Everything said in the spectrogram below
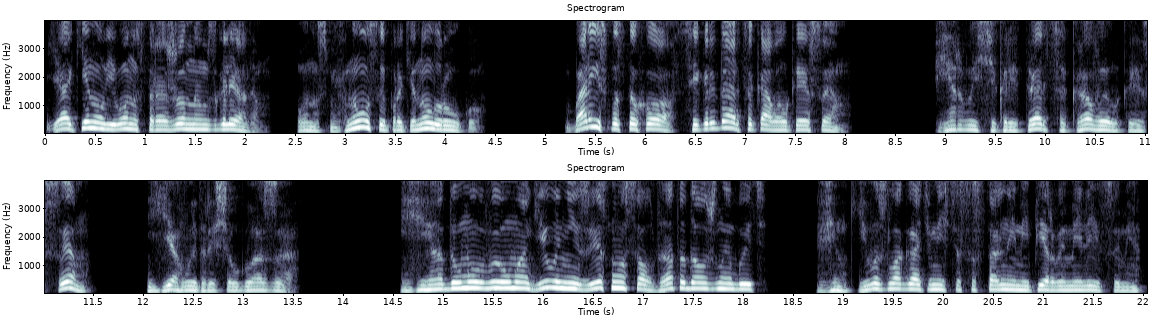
Я окинул его настороженным взглядом. Он усмехнулся и протянул руку. «Борис Пастухов, секретарь ЦК ВЛКСМ». «Первый секретарь ЦК ВЛКСМ?» Я вытаращил глаза. «Я думал, вы у могилы неизвестного солдата должны быть. Венки возлагать вместе с остальными первыми лицами».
